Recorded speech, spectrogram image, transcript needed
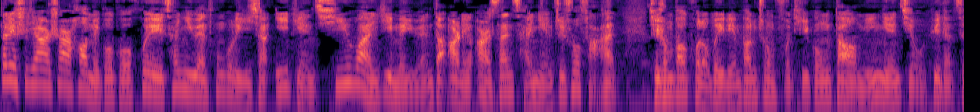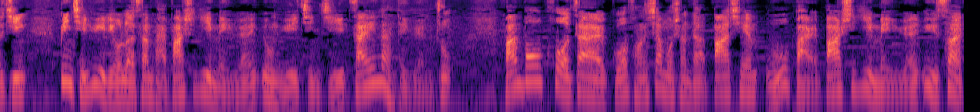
当地时间二十二号，美国国会参议院通过了一项一点七万亿美元的二零二三财年支出法案，其中包括了为联邦政府提供到明年九月的资金，并且预留了三百八十亿美元用于紧急灾难的援助。凡包括在国防项目上的八千五百八十亿美元预算，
